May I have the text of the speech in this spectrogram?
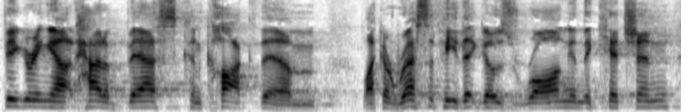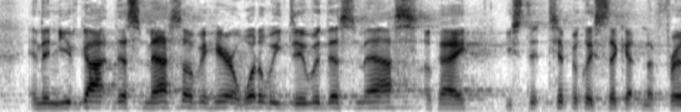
figuring out how to best concoct them like a recipe that goes wrong in the kitchen, and then you've got this mess over here. What do we do with this mess? Okay, you st- typically stick it in the fr-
